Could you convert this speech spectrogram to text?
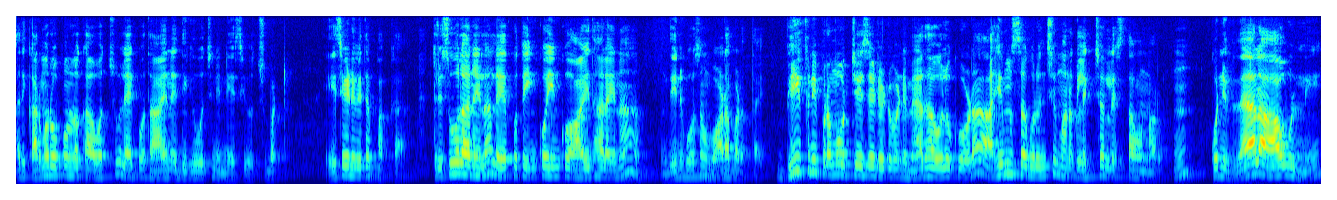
అది కర్మ రూపంలో కావచ్చు లేకపోతే ఆయనే దిగి వచ్చి నిన్ను వేసేయచ్చు. బట్ వేసేయడమైతే అయితే పక్క త్రిశూలనైనా లేకపోతే ఇంకో ఇంకో ఆయుధాలైనా దీనికోసం వాడబడతాయి. బీఫ్ని ప్రమోట్ చేసేటటువంటి మేధావులు కూడా అహింస గురించి మనకు లెక్చర్లు ఇస్తూ ఉన్నారు. కొన్ని వేల ఆవుల్ని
